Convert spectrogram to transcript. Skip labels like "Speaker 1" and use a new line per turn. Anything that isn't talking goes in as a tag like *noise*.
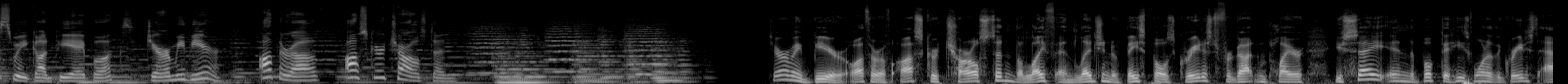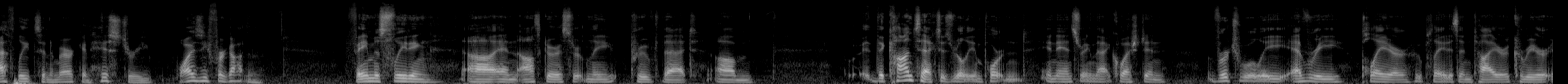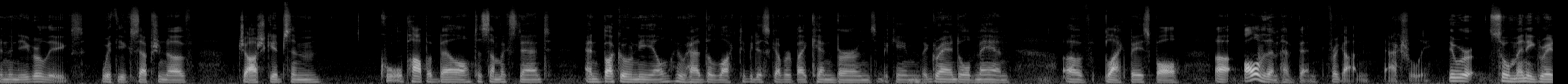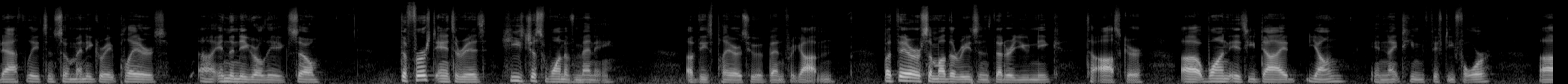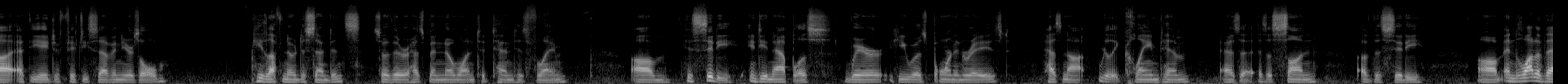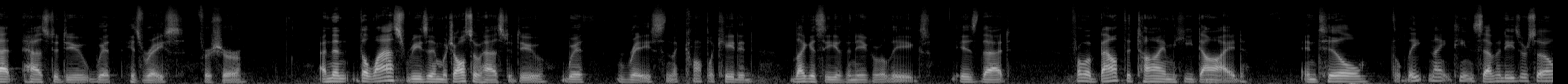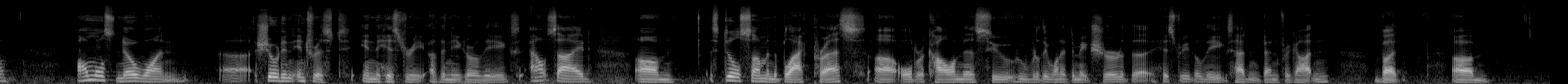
This week on PA Books, Jeremy Beer, author of Oscar Charleston.
Jeremy Beer, author of Oscar Charleston, The Life and Legend of Baseball's Greatest Forgotten Player. You say in the book that he's one of the greatest athletes in American history. Why is he forgotten?
Famous fleeting, uh, and Oscar has certainly proved that. Um, the context is really important in answering that question. Virtually every player who played his entire career in the Negro Leagues, with the exception of Josh Gibson, Cool Papa Bell to some extent, and Buck O'Neil, who had the luck to be discovered by Ken Burns and became the grand old man of black baseball. Uh, all of them have been forgotten, actually. There were so many great athletes and so many great players uh, in the Negro League. So the first answer is he's just one of many of these players who have been forgotten. But there are some other reasons that are unique to Oscar. Uh, one is he died young in 1954 uh, at the age of 57 years old. He left no descendants, so there has been no one to tend his flame. Um, his city, Indianapolis, where he was born and raised, has not really claimed him as a, as a son of the city. Um, and a lot of that has to do with his race, for sure. And then the last reason, which also has to do with race and the complicated legacy of the Negro Leagues, is that from about the time he died until the late 1970s or so, almost no one uh, showed an interest in the history of the Negro Leagues outside. Um, still some in the black press, uh, older columnists who, who really wanted to make sure the history of the leagues hadn't been forgotten. But um,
